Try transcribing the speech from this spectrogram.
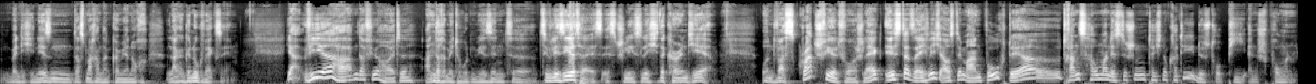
Wenn die Chinesen das machen, dann können wir noch lange genug wegsehen. Ja, wir haben dafür heute andere Methoden. Wir sind äh, zivilisierter. Es ist schließlich the current year. Und was Crutchfield vorschlägt, ist tatsächlich aus dem Handbuch der transhumanistischen Technokratie-Dystropie entsprungen.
